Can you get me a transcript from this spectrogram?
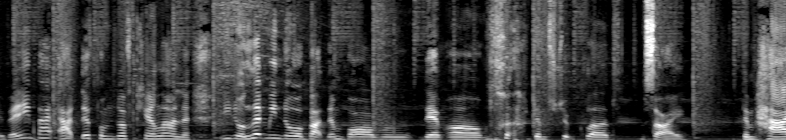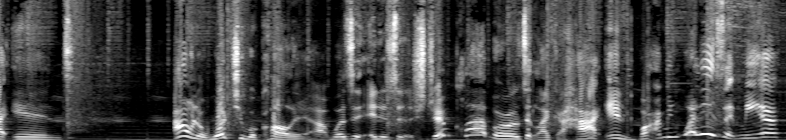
if anybody out there from North Carolina, you know, let me know about them ballroom, them um, them strip clubs. I'm sorry, them high end. I don't know what you would call it. Uh, was it? Is it a strip club or is it like a high end bar? I mean, what is it, Mia?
